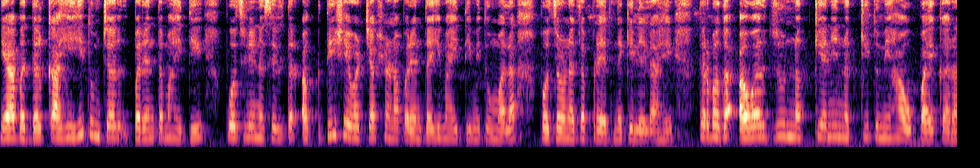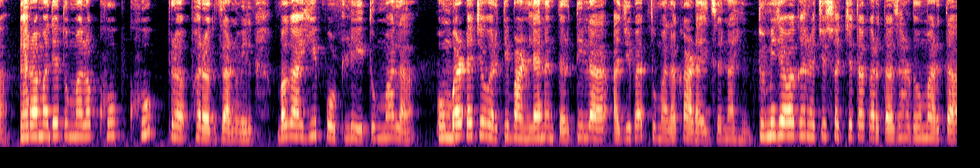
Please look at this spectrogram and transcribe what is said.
याबद्दल काहीही तुमच्यापर्यंत माहिती पोचली नसेल तर अगदी शेवटच्या क्षणापर्यंत ही माहिती मी तुम्हाला पोचवण्याचा प्रयत्न केलेला आहे. तर बघा आवर्जून नक्की आणि नक्की तुम्ही हा उपाय करा. घरामध्ये तुम्हाला खूप खूप प्र फरक जाणवेल. बघा ही पोटली तुम्हाला उंबरट्याच्या वरती बांधल्यानंतर तिला अजिबात तुम्हाला काढायचं नाही. तुम्ही जेव्हा घराची स्वच्छता करता झाडू मारता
